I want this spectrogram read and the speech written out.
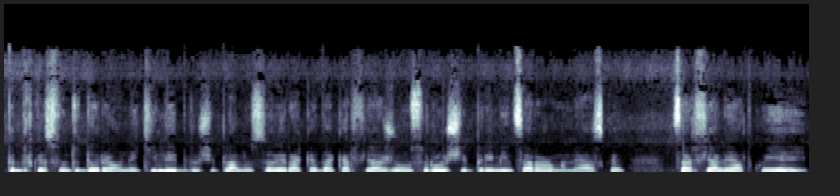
Pentru că Sfântul dorea un echilibru și planul său era că dacă ar fi ajuns rușii primi în țara românească, s-ar fi aliat cu ei.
